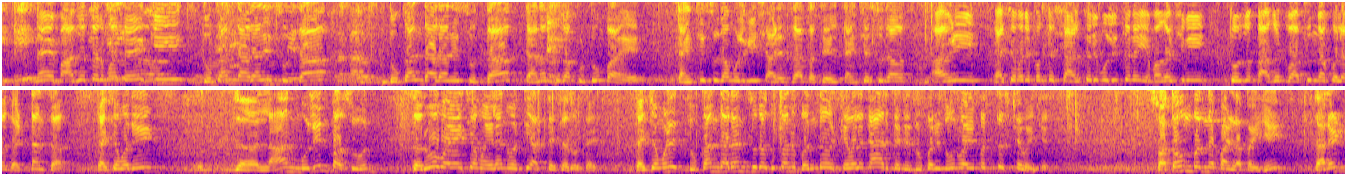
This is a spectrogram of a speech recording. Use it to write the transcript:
तिथे नाही माझं तर मत आहे की दुकानदारांनी सुद्धा. दुकानदारांनी सुद्धा त्यांना सुद्धा कुटुंब आहेत त्यांची सुद्धा मुलगी शाळेत जात असेल त्यांचे सुद्धा आणि ह्याच्यामध्ये फक्त शाळकरी मुलीचं नाही आहे मगाशी मी तो जो कागद वाचून दाखवला घटनांचा त्याच्यामध्ये लहान मुलींपासून सर्व वयाच्या महिलांवरती अत्याचार होत आहेत. त्याच्यामुळे दुकानदारांनी सुद्धा दुकान बंद ठेवायला काय हरकत आहे? दुपारी दोन वाजेपर्यंतच ठेवायचे. स्वतःहून बंद पाडला पाहिजे. कारण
